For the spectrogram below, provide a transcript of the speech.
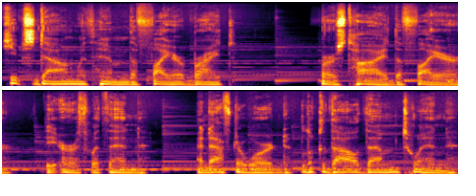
keeps down with him the fire bright. First hide the fire, the earth within, and afterward look thou them twin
